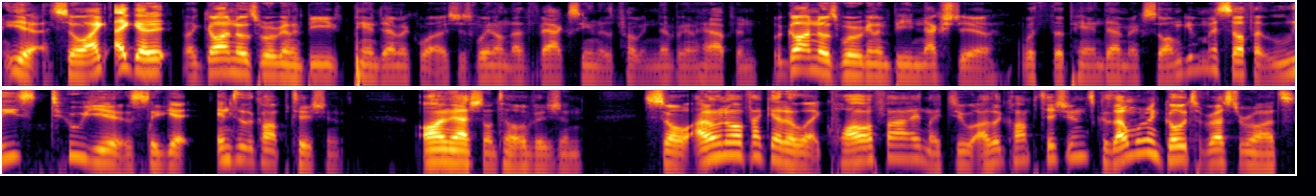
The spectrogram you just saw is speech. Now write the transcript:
yeah. So I I get it. Like God knows where we're gonna be pandemic wise. Just waiting on that vaccine that's probably never gonna happen. But God knows where we're gonna be next year with the pandemic. So I'm giving myself at least two years to get into the competition on national television. So I don't know if I gotta like qualify and like do other competitions because I want to go to restaurants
